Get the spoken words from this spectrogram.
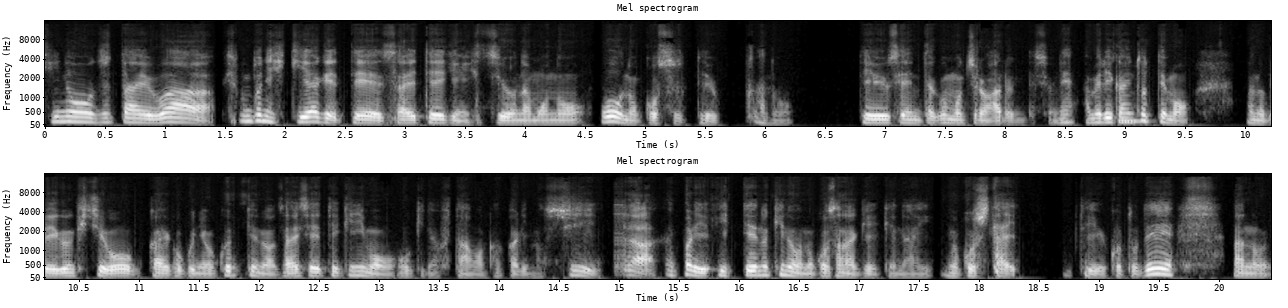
機能自体は、本当に引き上げて最低限必要なものを残すっていう、あの、っていう選択ももちろんあるんですよね。アメリカにとっても、あの、米軍基地を外国に置くっていうのは財政的にも大きな負担はかかりますし、ただ、やっぱり一定の機能を残さなきゃいけない、残したいっていうことで、あの、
